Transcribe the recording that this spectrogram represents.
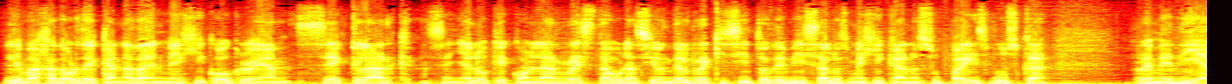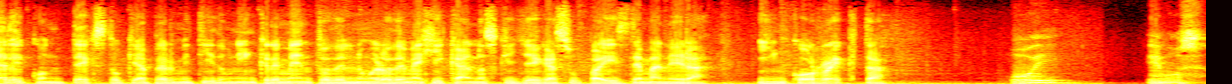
El embajador de Canadá en México, Graham C. Clark, señaló que con la restauración del requisito de visa a los mexicanos, su país busca remediar el contexto que ha permitido un incremento del número de mexicanos que llega a su país de manera incorrecta. Hoy hemos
